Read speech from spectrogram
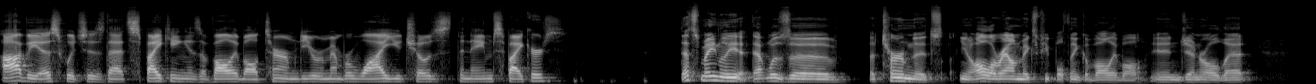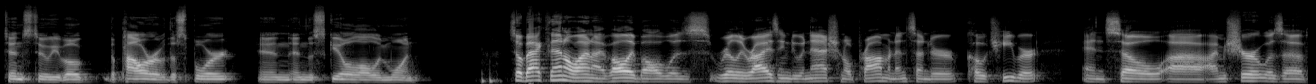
obvious, which is that spiking is a volleyball term, do you remember why you chose the name Spikers? That's mainly it. That was a, a term that's you know all around makes people think of volleyball. In general, that tends to evoke the power of the sport and, and the skill all in one. So back then, Illini volleyball was really rising to a national prominence under Coach Hebert. And so uh, I'm sure it was a,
